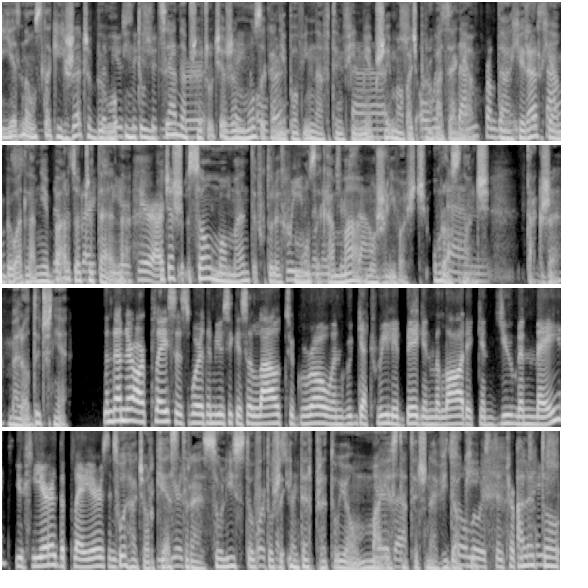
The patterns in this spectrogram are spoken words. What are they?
Jedną z takich rzeczy było intuicyjne przeczucie, że muzyka nie powinna w tym filmie uh, przejmować prowadzenia. Ta hierarchia była dla mnie bardzo czytelna, chociaż są momenty, w których muzyka ma możliwość urosnąć, także melodycznie. And then there are places where the music is allowed to grow and get really big and melodic and human made. You hear the players and Słychać orkiestrę, solistów, którzy interpretują majestatyczne widoki, ale to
